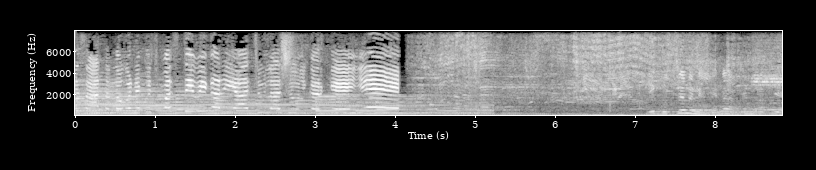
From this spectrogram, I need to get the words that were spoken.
लोगों ने कुछ मस्ती भी करी आज झूला झूल करके। ये। ये गुस्से में नहीं है ना ये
